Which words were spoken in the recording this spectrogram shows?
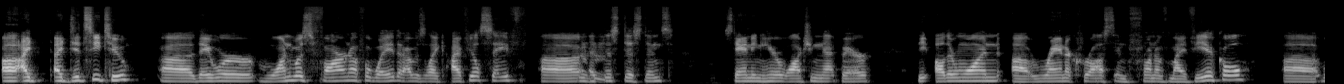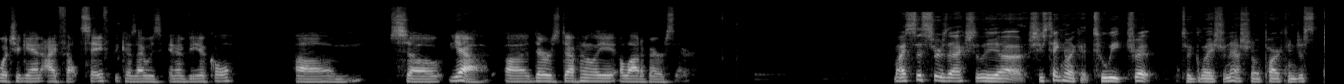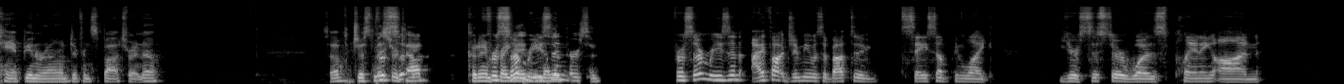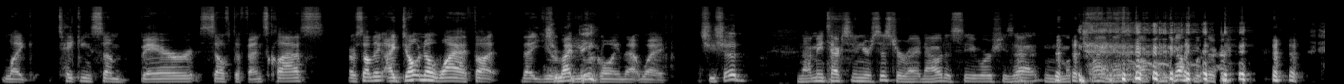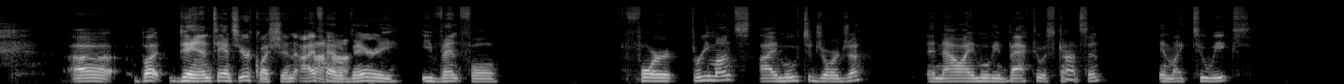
Uh, I I did see two. Uh, they were one was far enough away that I was like, I feel safe uh, at Mhm. this distance, standing here watching that bear. The other one uh, ran across in front of my vehicle, uh, which again I felt safe because I was in a vehicle. Um, so yeah, uh, there's definitely a lot of bears there. My sister's actually uh she's taking like a two week trip to Glacier National Park and just camping around different spots right now. So just For Mr. so- Todd couldn't for some impregnate another reason- person. For some reason, I thought Jimmy was about to say something like, "Your sister was planning on like taking some bear self defense class or something." I don't know why I thought that you, She might you be. were going that way. She should. Not me texting your sister right now to see where she's at and what the plan is. and I'll meet up with her. Uh, but Dan, to answer your question, I've had a Uh-huh. very eventful. For three months, I moved to Georgia, and now I'm moving back to Wisconsin in like two weeks.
